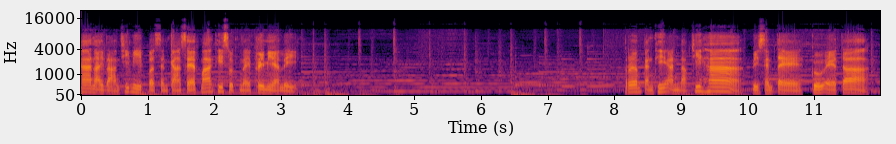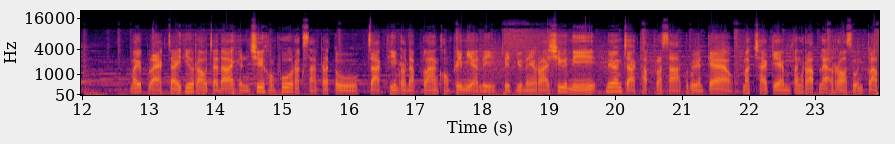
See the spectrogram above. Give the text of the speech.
5 นายด่านที่มีเปอร์เซ็นต์การเซฟมากที่สุดในพรีเมียร์ลีก เริ่มกันที่อันดับที่5บิเซนเตกูเอตาไม่แปลกใจที่เราจะได้เห็นชื่อของผู้รักษาประตู จากทีมระดับกลางของพรีเมียร์ลีกติดอยู่ในรายชื่อนี้ เนื่องจากทัพประสาทเรือนแก้ว มักใช้เกมตั้งรับและรอสวนกลับ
